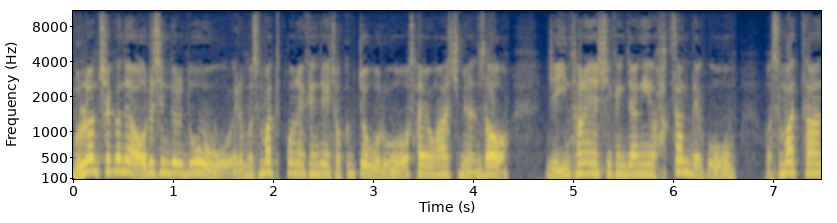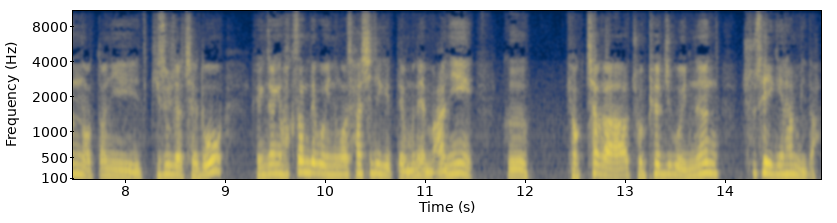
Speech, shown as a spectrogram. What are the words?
물론 최근에 어르신들도 여러분 스마트폰을 굉장히 적극적으로 사용하시면서 이제 인터넷이 굉장히 확산되고 어, 스마트한 어떤 이 기술 자체도 굉장히 확산되고 있는 건 사실이기 때문에 많이 그 격차가 좁혀지고 있는 추세이긴 합니다.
